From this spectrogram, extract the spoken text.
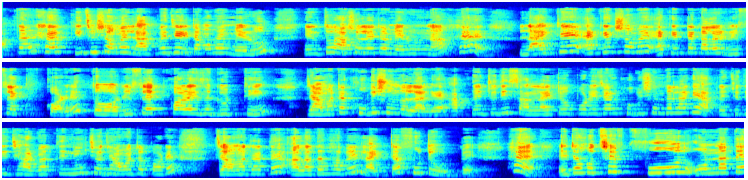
আপনার হ্যাঁ কিছু সময় লাগবে যে এটা মনে হয় মেরুন কিন্তু আসলে এটা মেরুন না হ্যাঁ? লাইটে এক এক সময় এক একটা কালার রিফ্লেক্ট করে। তো রিফ্লেক্ট করা ইজ এ গুড থিং জামাটা খুবই সুন্দর লাগে। আপনি যদি সানলাইটেও পরে যান, খুবই সুন্দর লাগে। আপনি যদি ঝাড়বাতির নিচেও জামাটা পরে, জামাটাতে আলাদাভাবে লাইটটা ফুটে উঠবে। হ্যাঁ এটা হচ্ছে ফুল ওড়নাতে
